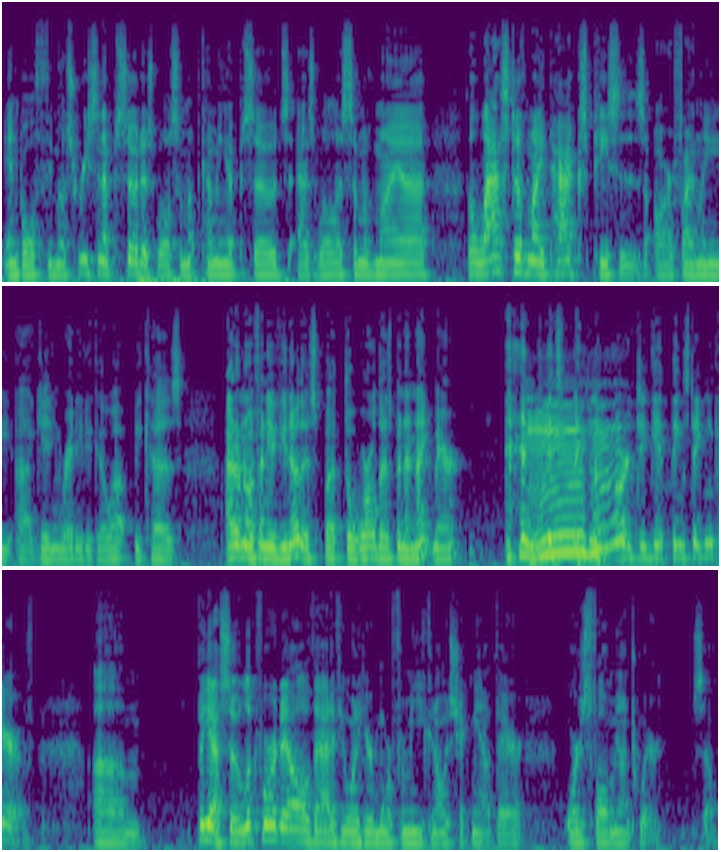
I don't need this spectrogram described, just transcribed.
in both the most recent episode as well as some upcoming episodes, as well as some of my uh, the last of my PAX pieces are finally uh, getting ready to go up because I don't know if any of you know this, but the world has been a nightmare and it's been hard to get things taken care of. Um, but yeah, so look forward to all of that. If you want to hear more from me, you can always check me out there or just follow me on Twitter. So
